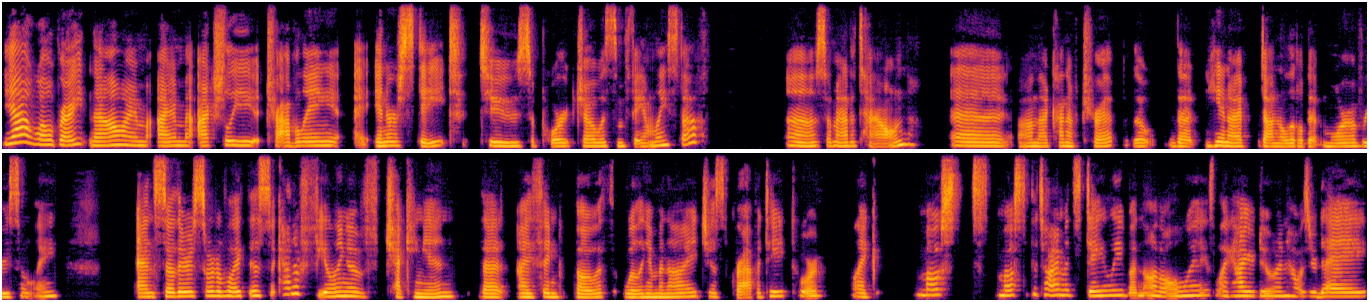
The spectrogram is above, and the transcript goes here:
Yeah well right now i'm i'm actually traveling uh, interstate to support joe with some family stuff uh, so i'm out of town uh, on that kind of trip that, that he and i've done a little bit more of recently. And so there's sort of like this kind of feeling of checking in that I think both William and I just gravitate toward. Like most most of the time it's daily, but not always. Like how you're doing, how was your day?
